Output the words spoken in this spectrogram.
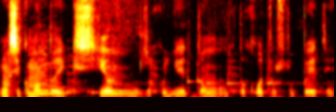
У нас є команда X7, заходіть там, хто хоче вступити.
